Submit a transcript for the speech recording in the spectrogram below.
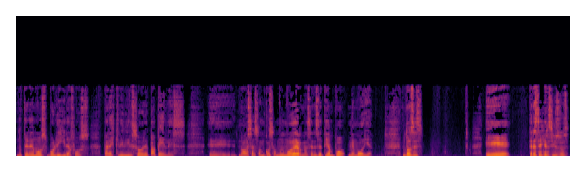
no tenemos bolígrafos para escribir sobre papeles. Eh, no, esas son cosas muy modernas. En ese tiempo, memoria. Entonces, eh, tres ejercicios,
